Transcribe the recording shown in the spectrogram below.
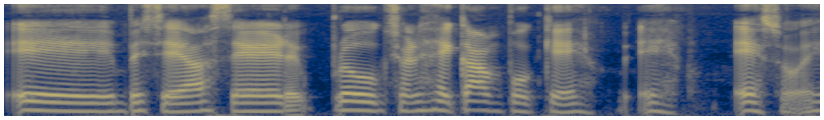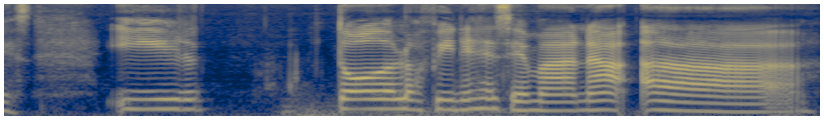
Eh, empecé a hacer producciones de campo, que es, es eso, es ir todos los fines de semana a...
